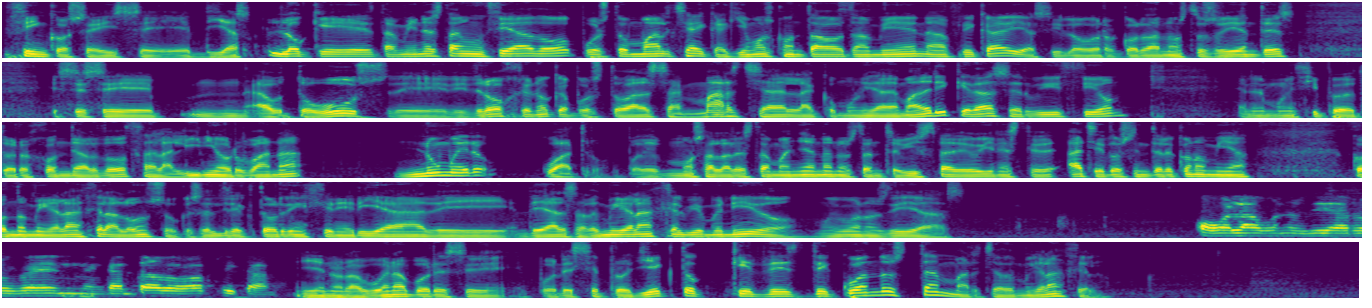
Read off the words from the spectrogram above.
cinco o seis eh, días. Lo que también está anunciado, puesto en marcha y que aquí hemos contado también, África, y así lo recordan nuestros oyentes, es ese mm, autobús de, de, hidrógeno que ha puesto Alsa en marcha en la Comunidad de Madrid, que da servicio en el municipio de Torrejón de Ardoz a la línea urbana número 4. Podemos hablar esta mañana en nuestra entrevista de hoy en este H2 Intereconomía con don Miguel Ángel Alonso, que es el director de Ingeniería de, de ALSA. Don Miguel Ángel, bienvenido. Muy buenos días. Hola, buenos días Rubén, encantado África. Y enhorabuena por ese, por ese proyecto que desde cuándo está en marcha, don Miguel Ángel.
